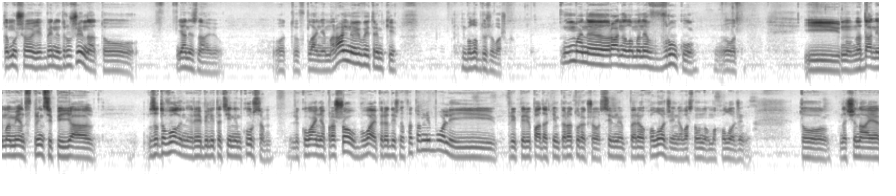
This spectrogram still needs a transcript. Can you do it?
Тому що якби не дружина, то я не знаю. От в плані моральної витримки було б дуже важко. У мене ранило мене в руку. От. І ну, на даний момент, в принципі, я задоволений реабілітаційним курсом. Лікування пройшов, буває періодично фантомні болі, і при перепадах температури, якщо сильне переохолодження, в основному охолодження, то починає,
